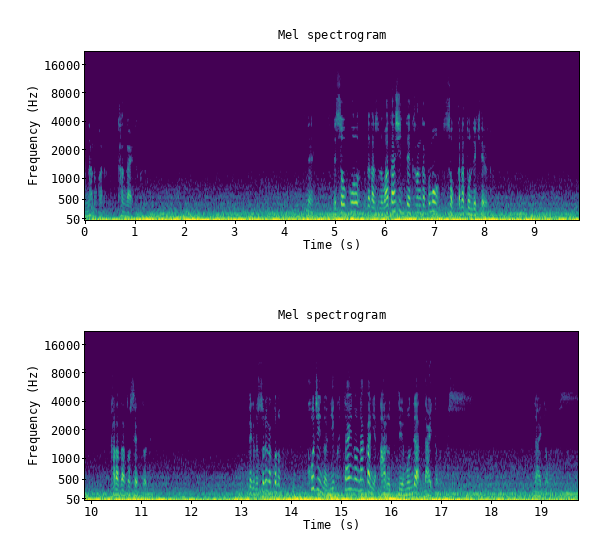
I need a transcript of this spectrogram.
なのかなと。考えとか。ね。でそこだからその私っていう感覚もそこから飛んできてると。体とセットで。だけどそれがこの個人の肉体の中にあるっていうもんではないと思います。ないと思います。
